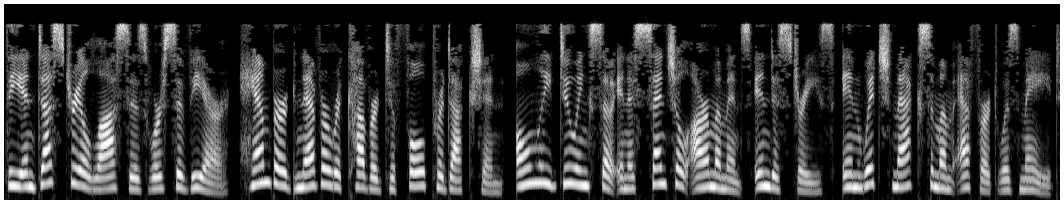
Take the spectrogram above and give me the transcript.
The industrial losses were severe. Hamburg never recovered to full production, only doing so in essential armaments industries in which maximum effort was made.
